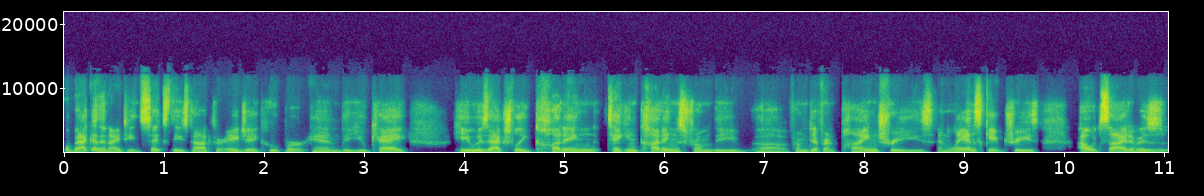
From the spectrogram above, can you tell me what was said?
Well, back in the 1960s, Dr. AJ Cooper in the UK, he was actually cutting, taking cuttings from the uh, from different pine trees and landscape trees outside of his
